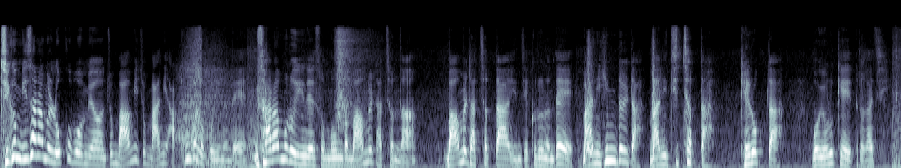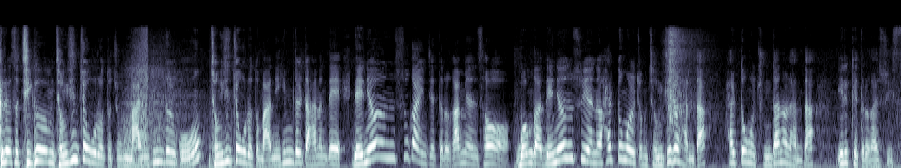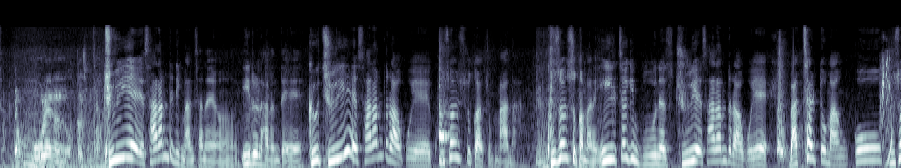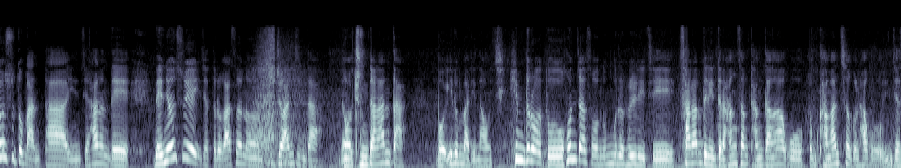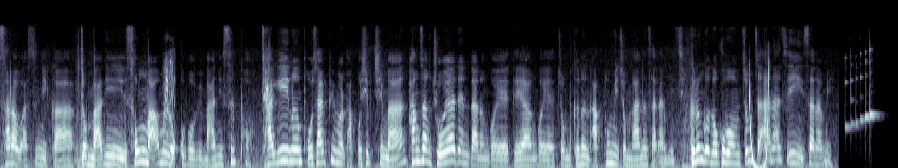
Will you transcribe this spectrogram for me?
지금 이 사람을 놓고 보면 좀 마음이 좀 많이 아픈 걸로 보이는데 사람으로 인해서 뭔가 마음을 다쳤나? 마음을 다쳤다 이제 그러는데 많이 힘들다, 많이 지쳤다, 괴롭다. 뭐 요렇게 들어가지. 그래서 지금 정신적으로도 좀 많이 힘들고 정신적으로도 많이 힘들다 하는데 내년 수가 이제 들어가면서 뭔가 내년 수에는 활동을 좀 정지를 한다, 활동을 중단을 한다 이렇게 들어갈 수 있어. 어, 올해는 어떠신가요? 주위에 사람들이 많잖아요. 일을 하는데 그 주위에 사람들하고의 구설수가 좀 많아. 구설수가 많아. 이 일적인 부분에서 주위의 사람들하고의 마찰도 많고 구설수도 많다 이제 하는데 내년수에 이제 들어가서는 주저앉는다, 어, 중단한다. 뭐 이런 말이 나오지. 힘들어도 혼자서 눈물을 흘리지. 사람들이들 항상 당당하고 좀 강한 척을 하고 이제 살아왔으니까 좀 많이 속마음을 놓고 보면 많이 슬퍼. 자기는 보살핌을 받고 싶지만 항상 줘야 된다는 거에 대한 거에 좀 그런 아픔이 좀 많은 사람이지. 그런 거 놓고 보면 좀 짠하지 이 사람이.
